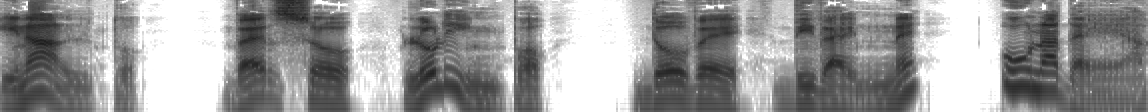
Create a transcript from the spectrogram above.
in alto, verso l'Olimpo, dove divenne una dea.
